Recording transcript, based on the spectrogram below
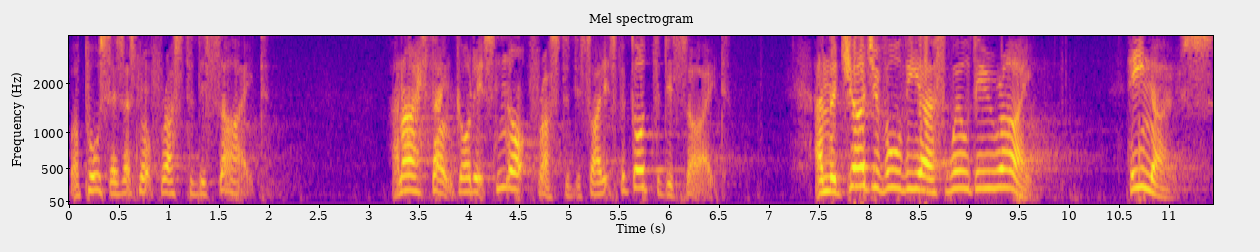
Well, Paul says that's not for us to decide. And I thank God it's not for us to decide, it's for God to decide. And the judge of all the earth will do right. He knows.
